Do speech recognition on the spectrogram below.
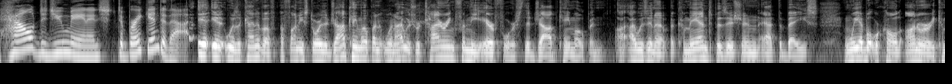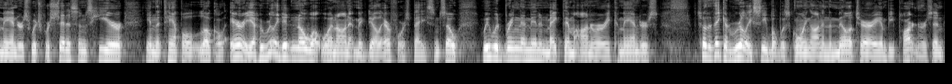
How did you manage to break into that? It, it was a kind of a, a, funny story. The job came open when I was retiring from the Air Force. The job came open. I, I was in a, a, command position at the base, and we had what were called honorary commanders, which were citizens here in the Tampa local area who really didn't know what went on at MacDill Air Force Base. And so we would bring them in and make them honorary commanders so that they could really see what was going on in the military and be partners. And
